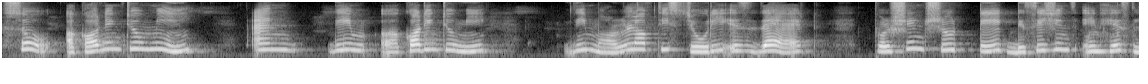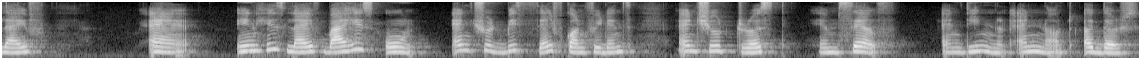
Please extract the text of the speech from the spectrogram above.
So, according to me, and the according to me, the moral of the story is that person should take decisions in his life uh, in his life by his own and should be self confident and should trust himself and, the, and not others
